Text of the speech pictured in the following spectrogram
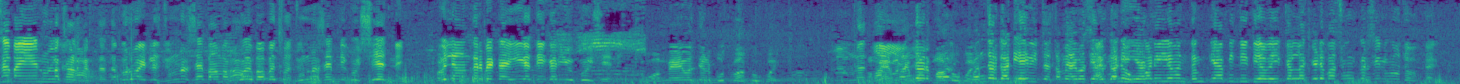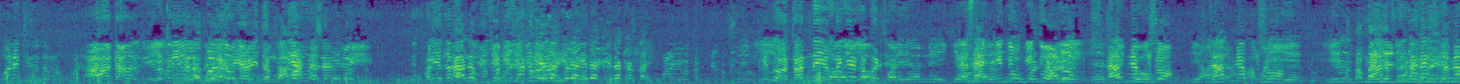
સાહેબ એનું લખાણ કરતા હતા બરોબર? એટલે જુનર સાહેબ આમાં કોઈ બાબતમાં જુનર સાહેબની કોઈ છે જ નહીં. પેલા અંદર બેઠા એ અધિકારીઓ કોઈ છે નહીં. અમે આવ્યા ત્યારે બૂથમાં હતું કોઈ. પંદર ગાડી આવી છે. તમે આવ્યા ત્યારે ગાડી ઉપાડી લેવાની ધમકી આપી દીધી. હવે કલાક કેડે પાછું હું કરશે હું જવાબદારી? કોને કીધું તમને હા ના ધમકી આપે છે. એના કરતા એ તો હતા જ નહીં અમને ક્યાં ખબર છે? સાહેબ કીધું કીધું હાલો સ્ટાફને પૂછો સ્ટાફને પૂછો. તમે તમે પોલીસ તમે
